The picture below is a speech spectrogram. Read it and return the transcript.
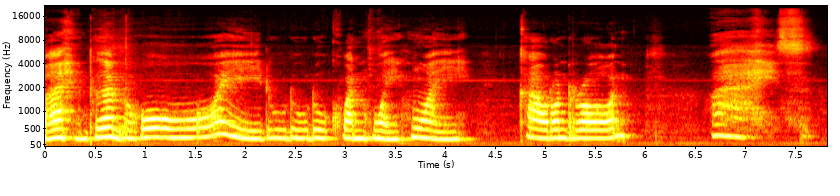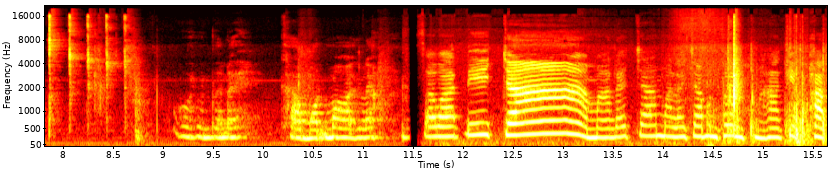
ไปเพื่อนโอ้โหดูดูดูควันห่วยห่วย ข้าวร้อนร้อนว้ายโอ้ยเพื่อนเลยข้าวหมดหม้ออีกแล้ว สวัสดีจ้า มาแล้วจ้ามาแล้วจ้าเพื่อนๆมาหาเก็บผัก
